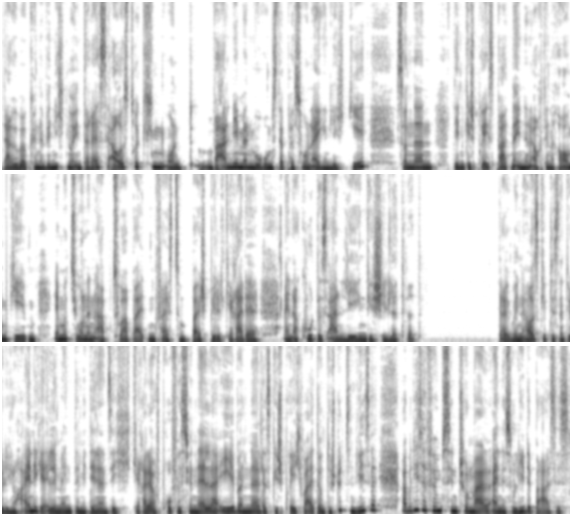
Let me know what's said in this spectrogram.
darüber können wir nicht nur Interesse ausdrücken und wahrnehmen, worum es der Person eigentlich geht, sondern den GesprächspartnerInnen auch den Raum geben, Emotionen abzuarbeiten, falls zum Beispiel gerade ein akutes Anliegen geschildert wird. Darüber hinaus gibt es natürlich noch einige Elemente, mit denen sich gerade auf professioneller Ebene das Gespräch weiter unterstützen ließe, aber diese fünf sind schon mal eine solide Basis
